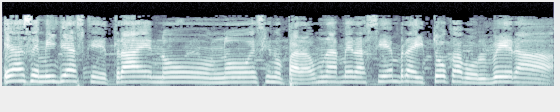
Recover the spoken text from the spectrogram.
esas semillas que traen no, no es sino para una mera siembra y toca volver a,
